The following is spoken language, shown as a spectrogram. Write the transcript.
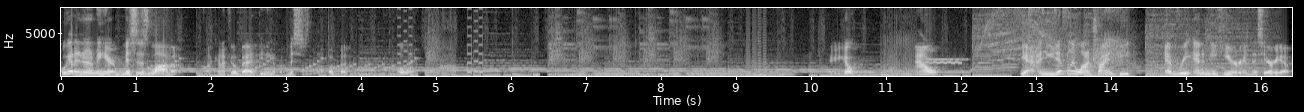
We got a new enemy here, Mrs. Lava. I kind of feel bad beating up a Mrs. Lava, but oh well. You go. Ow. Yeah, and you definitely want to try and beat every enemy here in this area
